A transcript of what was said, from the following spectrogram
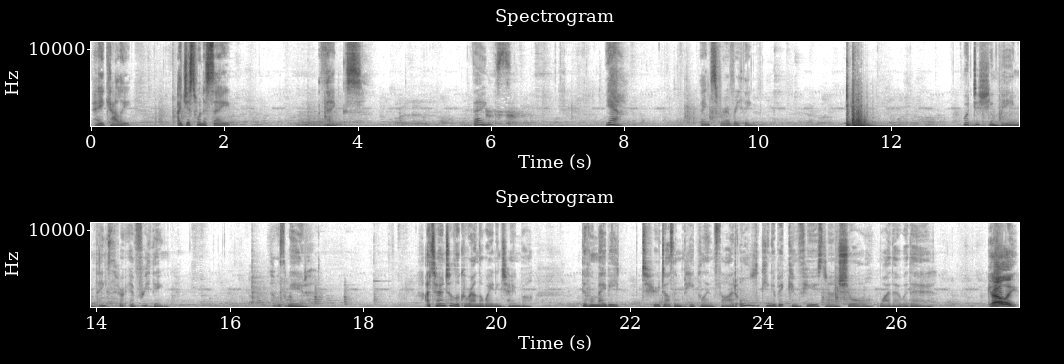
Hey, Callie, I just want to say thanks. Thanks. Yeah, thanks for everything. What does she mean? Thanks for everything. That was weird. I turned to look around the waiting chamber. There were maybe two dozen people inside, all looking a bit confused and unsure why they were there. Callie!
